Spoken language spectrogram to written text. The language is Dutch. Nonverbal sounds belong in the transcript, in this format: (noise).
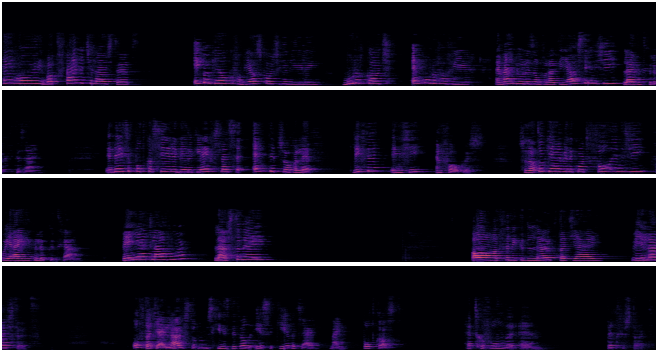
Hey hoi, wat fijn dat je luistert. Ik ben Bjelke van Bjels Coaching en Healing, moedercoach en moeder van vier. En mijn doel is om vanuit de juiste energie blijvend gelukkig te zijn. In deze podcastserie deel ik levenslessen en tips over lef, liefde, energie en focus. Zodat ook jij binnenkort vol energie voor je eigen geluk kunt gaan. Ben jij er klaar voor? Luister mee! Oh, wat vind ik het leuk dat jij weer luistert. Of dat jij luistert. Misschien is dit wel de eerste keer dat jij mijn podcast hebt gevonden en bent gestart.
